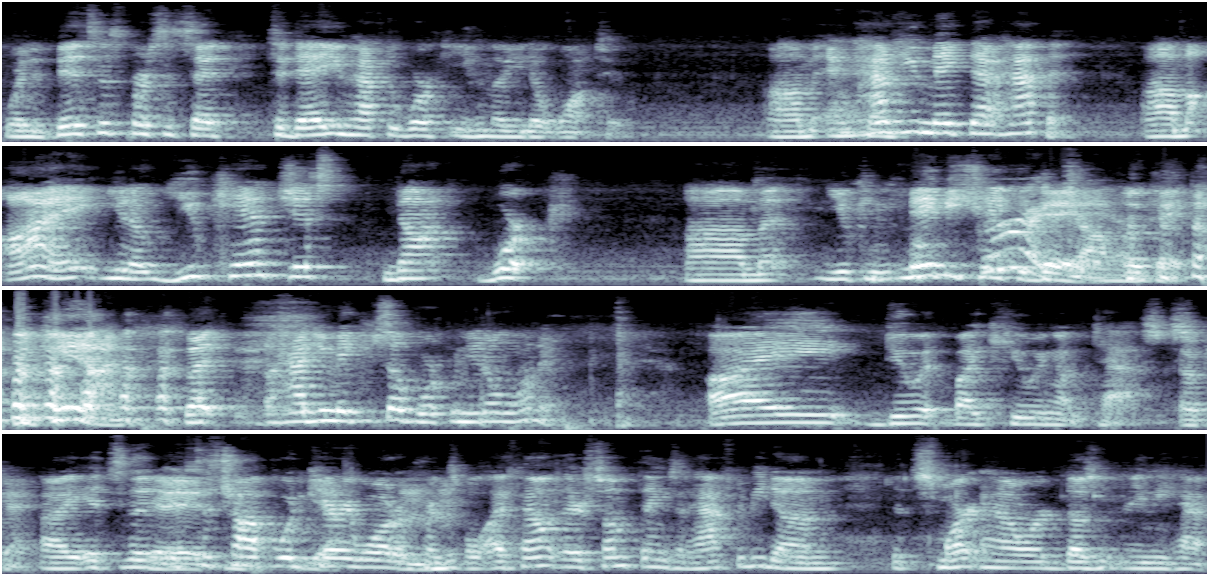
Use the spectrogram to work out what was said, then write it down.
where the business person said, today you have to work even though you don't want to. Um, and how do you make that happen? Um, I, you know, you can't just not work. Um, you can maybe Sure take a day off. Okay, you can. But how do you make yourself work when you don't want to? I do it by queuing up tasks. Okay. Uh, it's the Yeah, it's the chop wood yeah. carry water Mhm. principle. I found there's some things that have to be done that Smart Howard doesn't really have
